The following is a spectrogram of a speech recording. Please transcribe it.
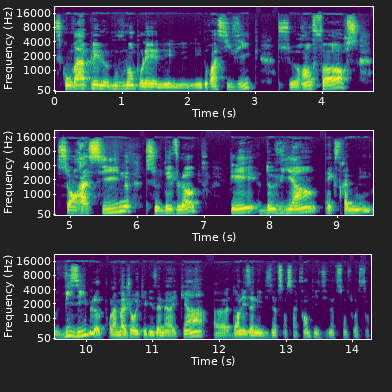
ce qu'on va appeler le mouvement pour les, droits civiques se renforce, s'enracine, se développe et devient extrêmement visible pour la majorité des Américains euh, dans les années 1950 et 1960.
